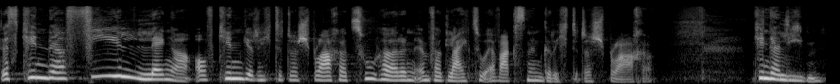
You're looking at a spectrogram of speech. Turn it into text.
dass Kinder viel länger auf kindgerichteter Sprache zuhören im Vergleich zu erwachsenengerichteter Sprache. Kinder lieben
